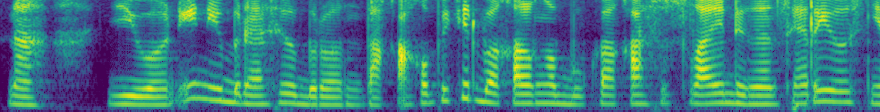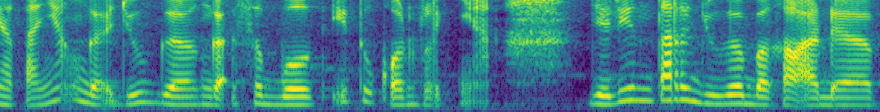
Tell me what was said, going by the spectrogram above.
Nah, Jiwon ini berhasil berontak. Aku pikir bakal ngebuka kasus lain dengan serius. Nyatanya enggak juga, enggak sebold itu konfliknya. Jadi ntar juga bakal ada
